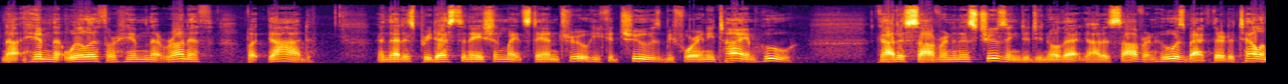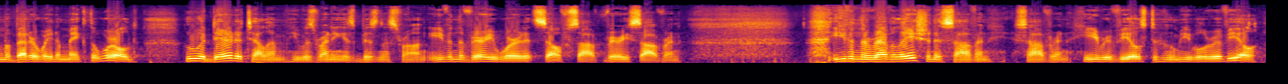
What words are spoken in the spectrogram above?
Not him that willeth or him that runneth, but God. And that his predestination might stand true, he could choose before any time who God is sovereign in his choosing. Did you know that? God is sovereign. Who was back there to tell him a better way to make the world? Who would dare to tell him he was running his business wrong? Even the very word itself, very sovereign. Even the revelation is sovereign. Sovereign. He reveals to whom he will reveal.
